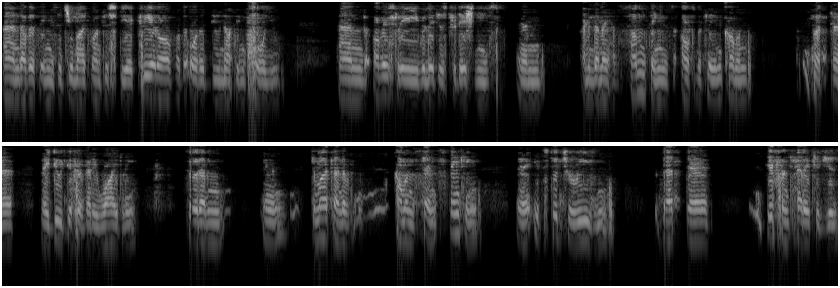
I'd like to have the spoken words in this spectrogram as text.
and other things that you might want to steer clear of or, or that do nothing for you. And obviously religious traditions, um, I mean, they may have some things ultimately in common, but uh, they do differ very widely. So that, um, um, to my kind of common sense thinking, uh, it stood to reason that uh, different heritages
